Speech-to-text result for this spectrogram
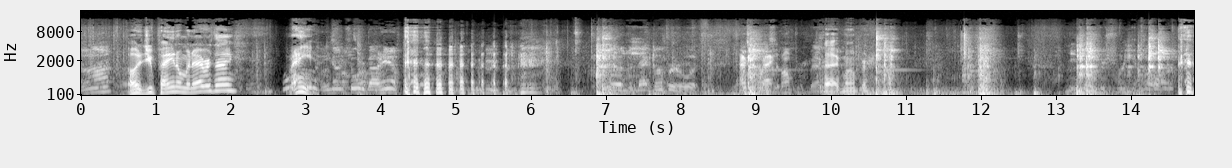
Uh, Oh, did you paint them and everything? Man. ain't nothing short about him. The back bumper or what? That's the back bumper. Back bumper. These bumpers freaking roll.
